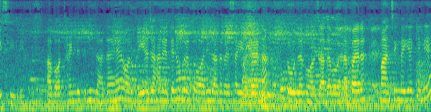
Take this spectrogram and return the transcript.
इसीलिए। अब और ठंड इतनी ज़्यादा है, और भैया जहाँ रहते हैं ना, उधर तो और ही ज़्यादा वैसा एरिया है ना तो उधर बहुत ज़्यादा वो होता है। पर मानसिंह भैया के लिए,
